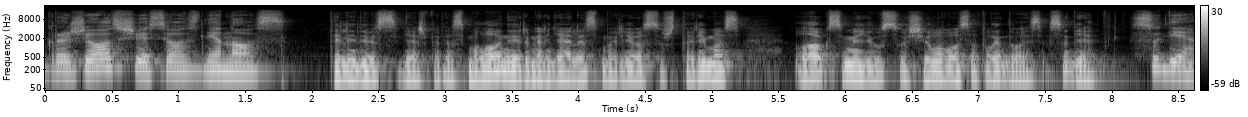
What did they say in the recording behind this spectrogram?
Gražios šviesios dienos. Telydijus viešpatės malonė ir mergelės Marijos užtarimas. Lauksime jūsų šilovos atlaiduose. Sudė. Sudė.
